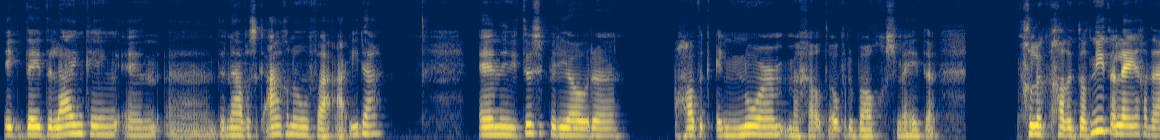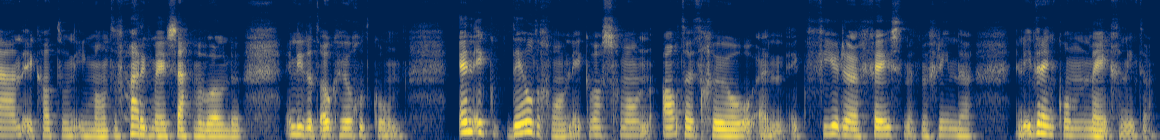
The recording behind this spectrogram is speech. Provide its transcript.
Ik deed de Lion King en uh, daarna was ik aangenomen van AIDA. En in die tussenperiode had ik enorm mijn geld over de balk gesmeten. Gelukkig had ik dat niet alleen gedaan. Ik had toen iemand waar ik mee samenwoonde en die dat ook heel goed kon. En ik deelde gewoon. Ik was gewoon altijd geul en ik vierde feest met mijn vrienden en iedereen kon meegenieten.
